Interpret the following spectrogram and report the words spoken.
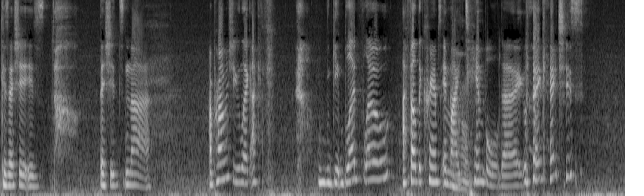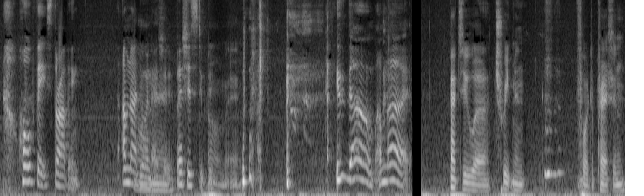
Cause that shit is, that shit's nah. I promise you, like I can get blood flow. I felt the cramps in my Oh. temple, dog. Like I just whole face throbbing. I'm not Oh, doing that shit. That shit's stupid. Oh man. It's dumb. I'm not. Back to uh, treatment for depression.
